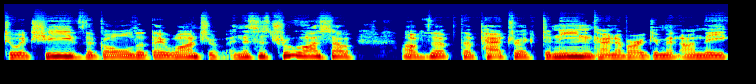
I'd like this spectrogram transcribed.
to achieve the goal that they want to, and this is true also of the, the Patrick Deneen kind of argument on the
